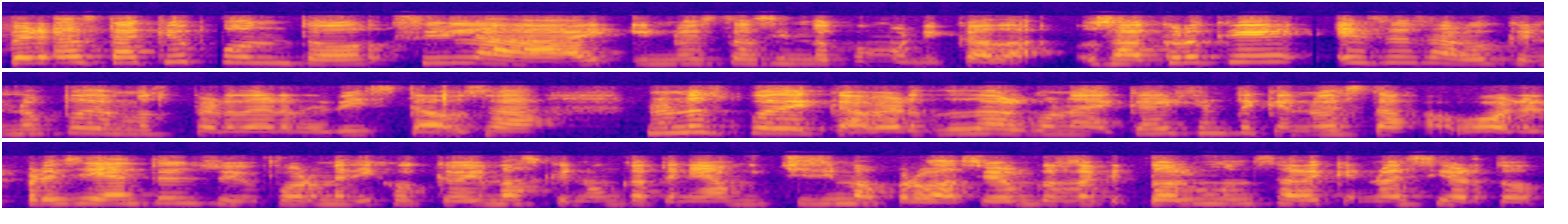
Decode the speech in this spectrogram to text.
pero hasta qué punto sí la hay y no está siendo comunicada. O sea, creo que eso es algo que no podemos perder de vista. O sea, no nos puede caber duda alguna de que hay gente que no está a favor. El presidente en su informe dijo que hoy más que nunca tenía muchísima aprobación, cosa que todo el mundo sabe que no es cierto,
